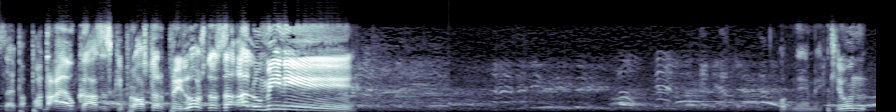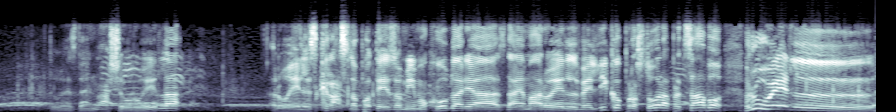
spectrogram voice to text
Zdaj pa podaja v kazenski prostor, priložnost za Alumini. Ob njem je Kljun, tu je zdaj našel Rovedla. Ruedl s krasno potezo mimo Koblarja, zdaj ima Ruedl veliko prostora pred sabo. Ruedl!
